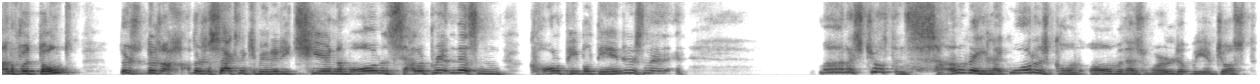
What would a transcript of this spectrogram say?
And if we don't, there's there's a there's a section of community cheering them on and celebrating this and calling people dangerous. And it, man, it's just insanity. Like what is going on with this world that we have just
